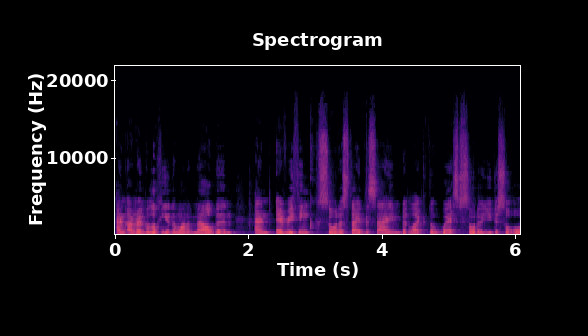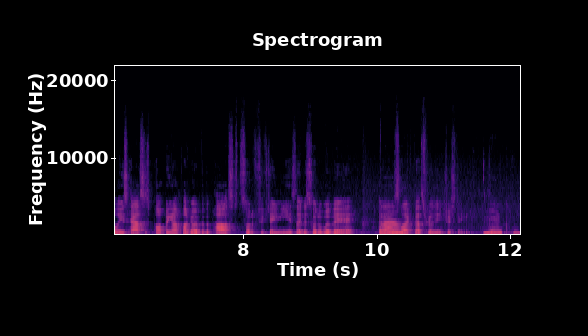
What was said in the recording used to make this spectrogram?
And I remember looking at the one of Melbourne, and everything sort of stayed the same, but like the west sort of, you just saw all these houses popping up, like over the past sort of 15 years. They just sort of were there. And I was like, that's really interesting. Yeah, cool.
